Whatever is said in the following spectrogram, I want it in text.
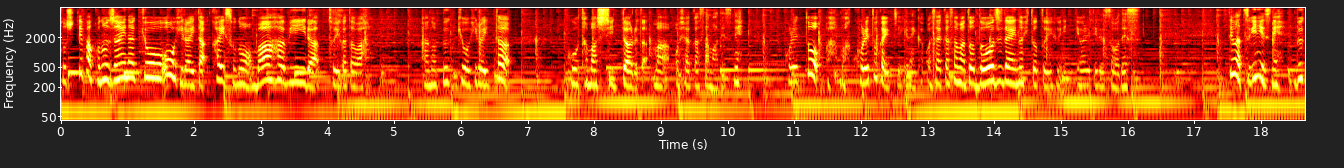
そしてまあこのジャイナ教を開いた開祖のマーハビーラという方はあの仏教を開いたゴータマシッダールダ、まあ、お釈迦様ですね。これと、まあ、これとか言っちゃいけないか、お釈迦様と同時代の人というふうに言われているそうです。では次にですね、仏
